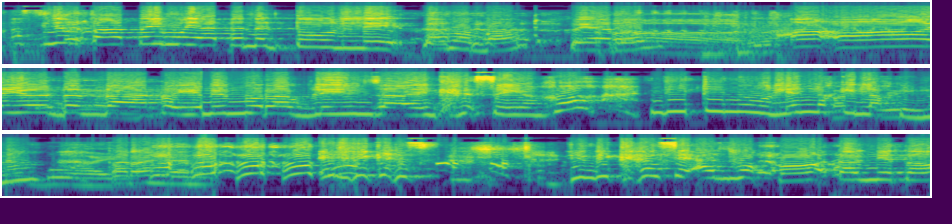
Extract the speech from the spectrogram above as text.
Tapos yung tatay mo yata nagtuli. Tama ba, Kuya Rob? Oo. Oo, yun, tanda ko yun. Memorable yun sa akin kasi, ha? Hindi tinuli, ang laki-laki na. buhay. Parang gano'n. hindi kasi, hindi kasi ano ko, tawag nito,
